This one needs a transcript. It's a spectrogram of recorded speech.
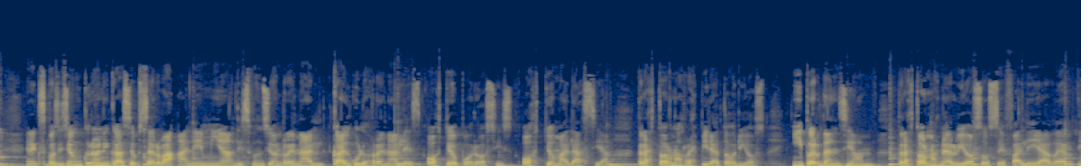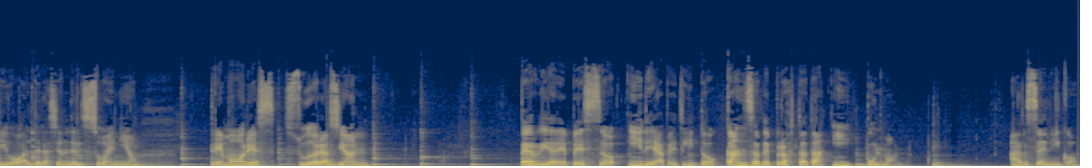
En exposición crónica se observa anemia, disfunción renal, cálculos renales, osteoporosis, osteomalacia, trastornos respiratorios, hipertensión, trastornos nerviosos, cefalea, vértigo, alteración del sueño, tremores, sudoración, pérdida de peso y de apetito, cáncer de próstata y pulmón. Arsénico.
